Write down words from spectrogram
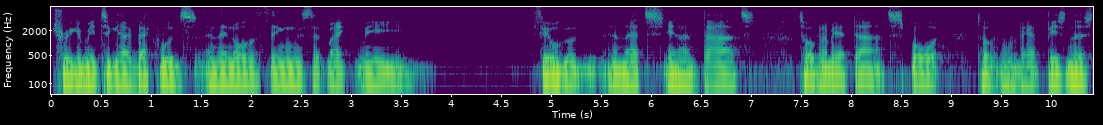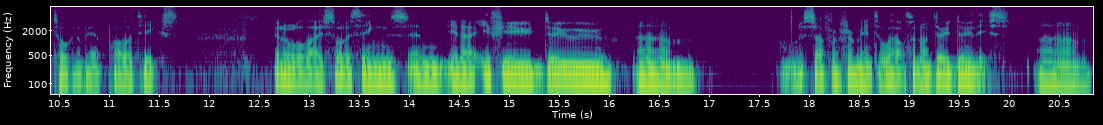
trigger me to go backwards, and then all the things that make me feel good, and that's you know darts, talking about darts, sport, talking about business, talking about politics, and all of those sort of things. And you know, if you do um, suffer from mental health, and I do do this. Um,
